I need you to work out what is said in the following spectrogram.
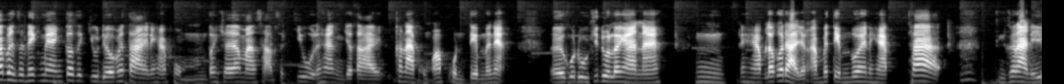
ถ้าเป็นสเน็กแมนก็สกิลเดียวไม่ตายนะครับผมต้องใช้ประมาณสามสกิลนะฮะถึงจะตายขนาดผมอัพผลเต็มนะเนี่ยเออกูดูคิดดูแล้วกันนะ อืมนะครับแล้วก็ดาบยังอัพไม่เต็มด้วยนะครับ ถ้าถึงขนาดนี้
